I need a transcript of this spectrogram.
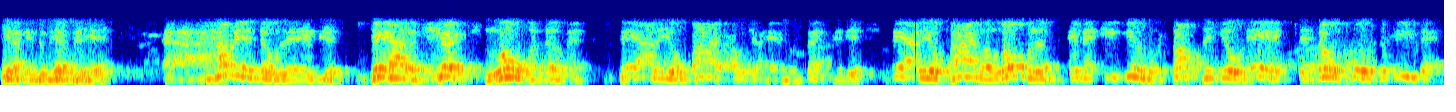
Can I get some help in here? Uh, how many know that if you stay out of church long enough and stay out of your Bible, I wish I had some things in here. Stay out of your Bible long enough, amen, it gives thoughts in your head that don't supposed to be there.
